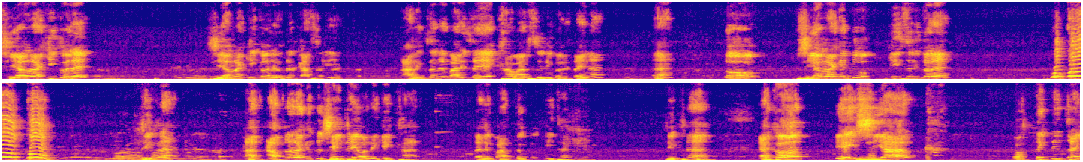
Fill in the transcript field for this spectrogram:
শিয়ালরা কি করে? শিয়ালরা কি করে ওদের কাজ কি? আরেকজনের বাড়ি যেয়ে খাবার চুরি করে, তাই না? হ্যাঁ? তো শিয়ালরা কিন্তু কি চুরি করে? ঠিক না? আর আপনারা কিন্তু সেটাই অনেকেই খান। তাহলে পার্থক্য কি থাকবে? ঠিক না? এখন এই শিয়াল প্রত্যেকদিন যাই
